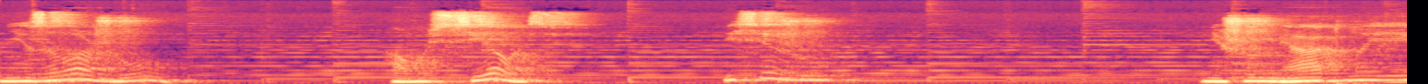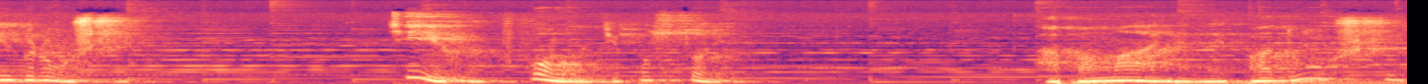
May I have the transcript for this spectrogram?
не завожу, а уселась и сижу. Не шумят мои игрушки. Тихо в комнате пустой. А по маминой подушке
